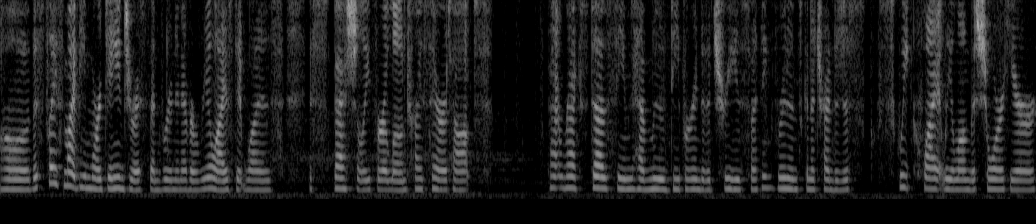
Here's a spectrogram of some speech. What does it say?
Oh, this place might be more dangerous than Runan ever realized it was, especially for a lone Triceratops. That Rex does seem to have moved deeper into the trees, so I think Runan's gonna try to just squeak quietly along the shore here.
